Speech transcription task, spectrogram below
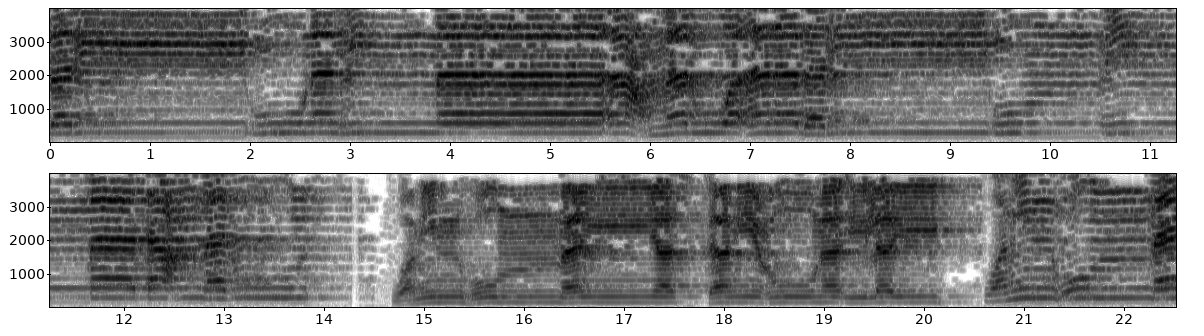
بريئون مما أعمل وأنا بريء مما تعملون. ومنهم مَن يَسْتَمِعُونَ إِلَيْكَ وَمِنْهُمْ مَن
